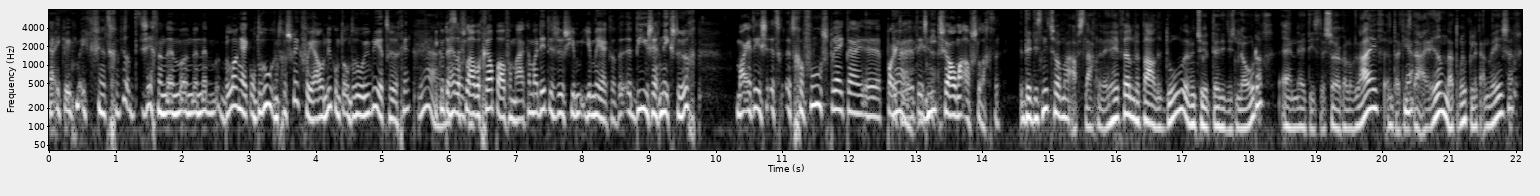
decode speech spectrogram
Ja, ik, ik, ik vind het geweldig. Het is echt een, een, een, belangrijk ontroerend gesprek voor jou. En nu komt de ontroering weer terug. Hè? Ja, je kunt er hele flauwe grap over maken. Maar dit is dus, je, je merkt dat het dier zegt niks terug. Maar het, is, het, het gevoel spreekt daar uh, parten. het is niet zomaar afslachten. Dit is niet zomaar afslachten. Het heeft wel een bepaalde doel. En natuurlijk, dit is nodig. En het is de circle of life. En dat is daar heel nadrukkelijk aanwezig.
